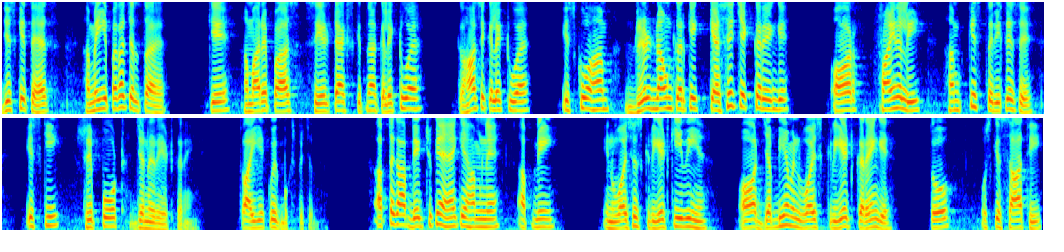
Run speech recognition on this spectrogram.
जिसके तहत हमें ये पता चलता है कि हमारे पास सेल टैक्स कितना कलेक्ट हुआ है, कहाँ से कलेक्ट हुआ है, इसको हम ड्रिल डाउन करके कैसे चेक करेंगे, और फाइनली हम किस तरीके से इसकी रिपोर्ट जनरेट करेंगे। तो आइए क्विक बुक्स पे चलते हैं। अब तक आप देख चुके हैं कि हमने अपनी इन्वॉइसेस क्रिएट की हुई हैं। और जब भी हम इन्वॉइस क्रिएट करेंगे तो उसके साथ ही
